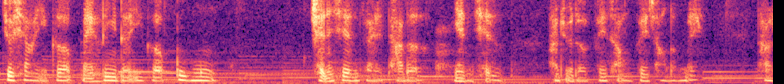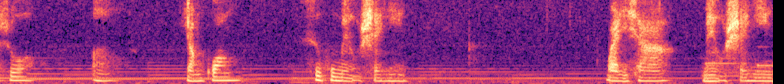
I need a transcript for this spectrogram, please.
就像一个美丽的一个布幕呈现在他的眼前。他觉得非常非常的美。他说：“嗯，阳光似乎没有声音，晚霞没有声音，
